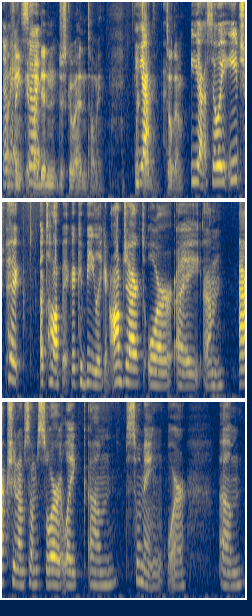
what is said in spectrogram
I think so if I it- didn't, just go ahead and tell me. Or Yeah. Tell, tell them. Yeah, so we each picked a topic. It could be like an object or a um, action of some sort, like um, swimming or um,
